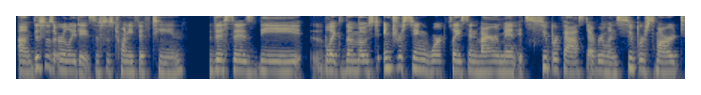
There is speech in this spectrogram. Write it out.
Um, this was early days. This was 2015 this is the like the most interesting workplace environment it's super fast everyone's super smart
